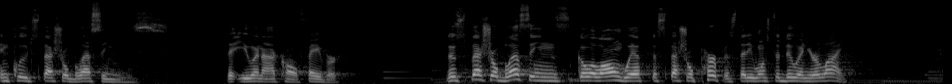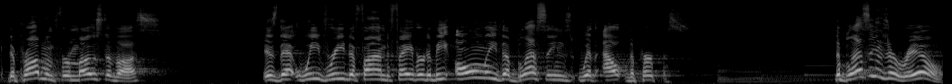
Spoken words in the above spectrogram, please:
include special blessings that you and I call favor. Those special blessings go along with the special purpose that He wants to do in your life. The problem for most of us is that we've redefined favor to be only the blessings without the purpose. The blessings are real.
